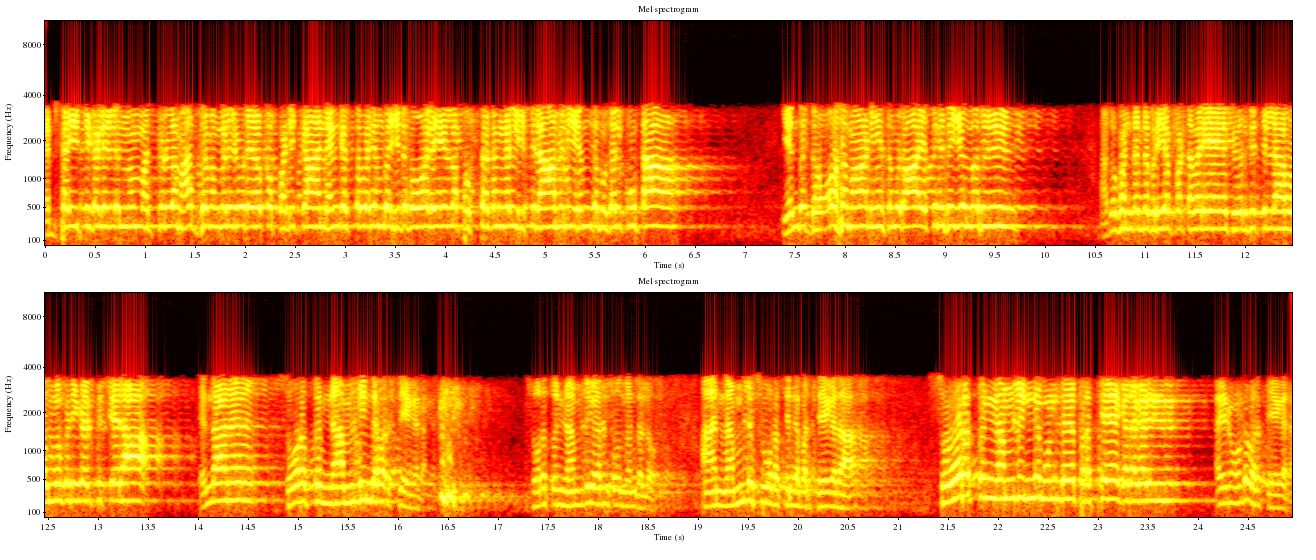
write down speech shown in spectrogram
വെബ്സൈറ്റുകളിൽ നിന്നും മറ്റുള്ള മാധ്യമങ്ങളിലൂടെയൊക്കെ പഠിക്കാൻ രംഗത്ത് വരുമ്പോൾ ഇതുപോലെയുള്ള പുസ്തകങ്ങൾ ഇസ്ലാമിന് എന്ത് മുതൽക്കൂട്ടാ? എന്ത് ദ്രോഹമാണ് ഈ സമുദായത്തിന് ചെയ്യുന്നത്? അതുകൊണ്ട് എന്റെ പ്രിയപ്പെട്ടവരെ തീർന്നിട്ടില്ല ഒന്നുകൂടി കൽപ്പിച്ചേരാ എന്താണ് സൂറത്തു നംലിന്റെ പ്രത്യേകത? സൂറത്തു നംലി വരാൻ തോന്നുന്നുണ്ടല്ലോ. ആ നംലി സൂറത്തിന്റെ പ്രത്യേകത സൂറത്തു നംലിനുമുണ്ട് പ്രത്യേകതകൾ അതിനോട് പ്രത്യേകത.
